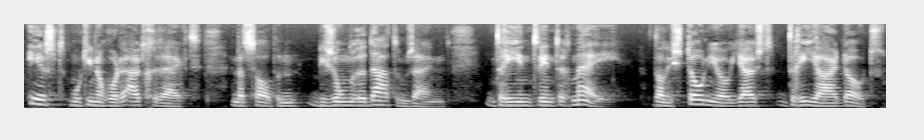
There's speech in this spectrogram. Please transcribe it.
Eerst moet die nog worden uitgereikt. En dat zal op een bijzondere datum zijn. 23 mei. Dan is Tonio juist drie jaar dood.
